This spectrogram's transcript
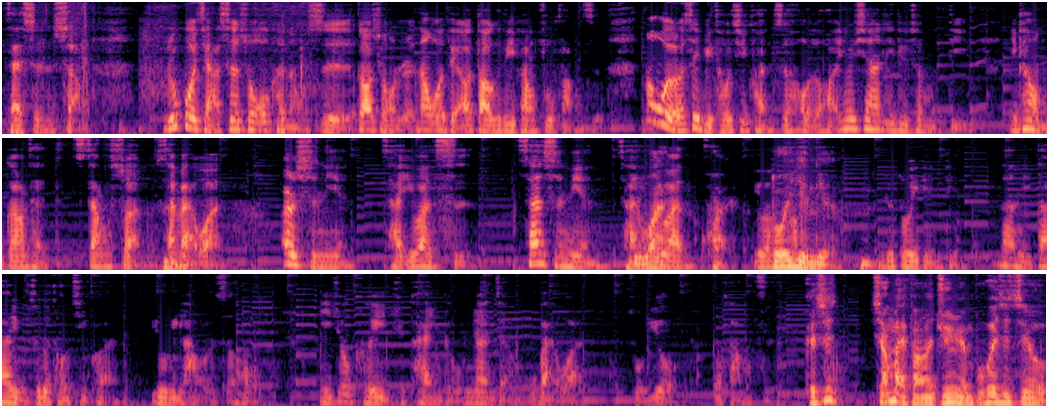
在身上。如果假设说我可能我是高雄人，那我得要到一个地方租房子，那我有了这笔投期款之后的话，因为现在利率这么低，你看我们刚刚才这样算了三百万，二十年才一万四，三十年才一万块，多一点点，你就多一点点。那你大概有这个投期款优利好了之后，你就可以去看一个我们这样讲五百万左右。的房子，可是想买房的军人不会是只有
